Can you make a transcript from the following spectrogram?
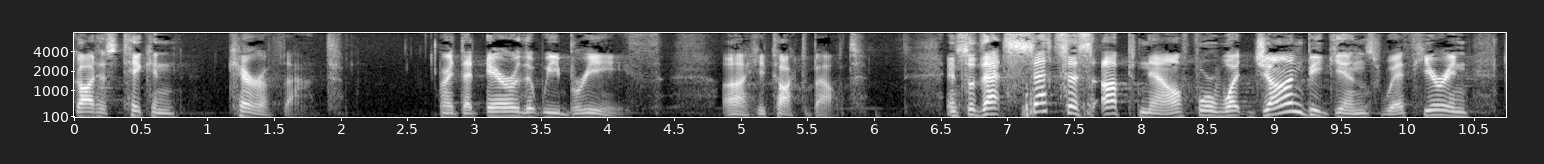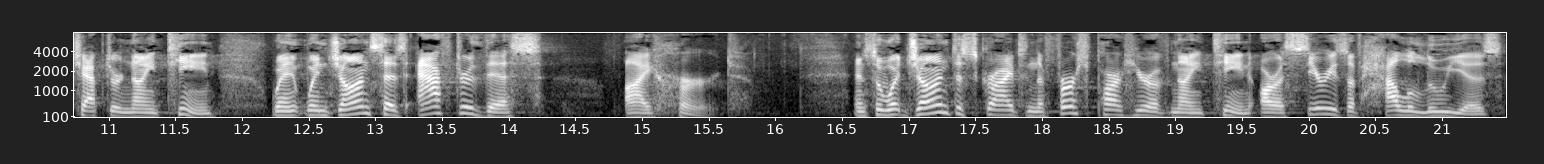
God has taken care of that. Right? That air that we breathe uh, he talked about. And so that sets us up now for what John begins with here in chapter 19, when, when John says, After this, I heard. And so, what John describes in the first part here of 19 are a series of hallelujahs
